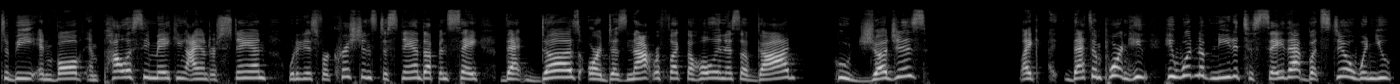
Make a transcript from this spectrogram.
to be involved in policy making. I understand what it is for Christians to stand up and say that does or does not reflect the holiness of God who judges like that's important. He he wouldn't have needed to say that but still when you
